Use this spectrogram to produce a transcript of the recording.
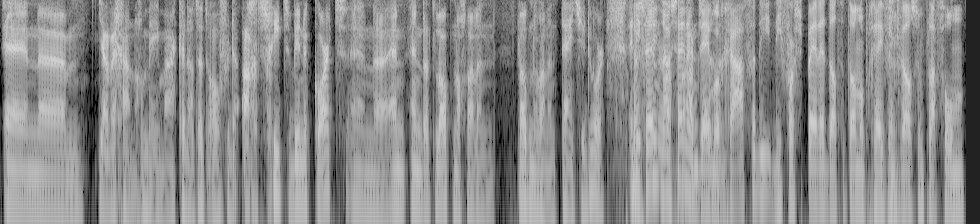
En ehm, ja, we gaan nog meemaken dat het over de 8 schiet binnenkort. En, eh, en, en dat loopt nog wel een, loopt nog wel een tijdje door. En Nou zijn, nou zijn er demografen die, die voorspellen dat het dan op een gegeven moment wel zijn plafond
